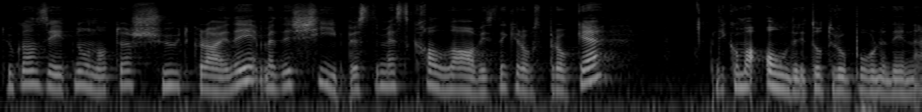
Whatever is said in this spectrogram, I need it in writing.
Du kan si til noen at du er sjukt glad i dem med det kjipeste, mest kalde, avvisende kroppsspråket. De kommer aldri til å tro på ordene dine.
